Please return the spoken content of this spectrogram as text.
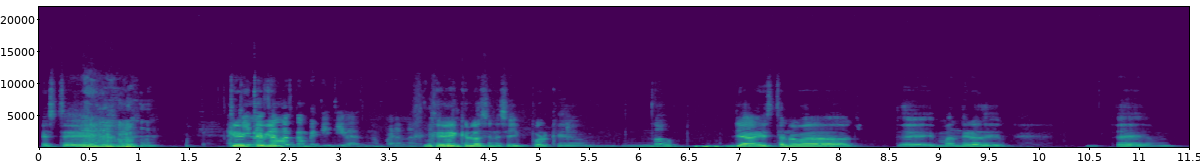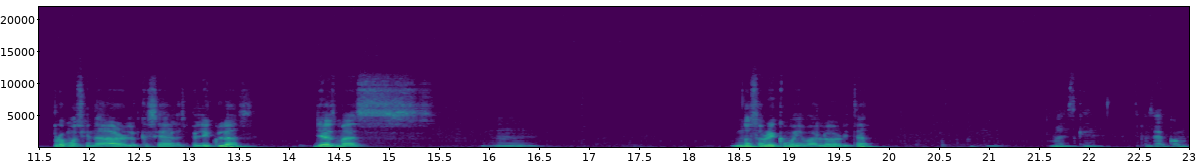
Este, Qué- Aquí qué no bien. somos competitivas, no para nada. qué bien que lo hacen así, porque no, ya esta nueva eh, manera de eh, promocionar o lo que sea las películas ya es más, mm, no sabré cómo llamarlo ahorita. Más que. O sea, ¿cómo?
